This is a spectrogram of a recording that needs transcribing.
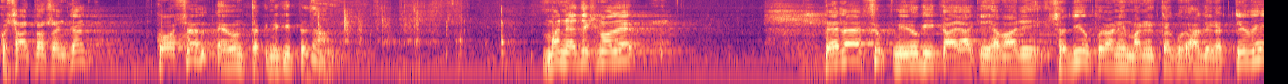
और सातवां संकल्प कौशल एवं तकनीकी प्रदान। मान्य अध्यक्ष महोदय, पहला सुख निरोगी काया की हमारी सदियों पुरानी मान्यता को आगे रखते हुए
